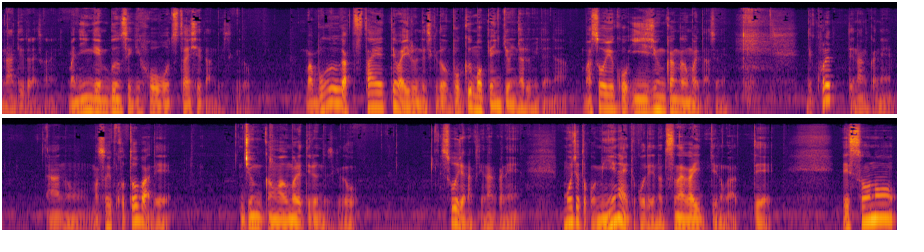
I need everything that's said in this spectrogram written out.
何て言ったらいいんですかね、まあ、人間分析法をお伝えしてたんですけど、まあ、僕が伝えてはいるんですけど僕も勉強になるみたいな、まあ、そういうこういい循環が生まれたんですよね。でこれってなんかねあの、まあ、そういう言葉で循環は生まれてるんですけどそうじゃなくてなんかねもうちょっとこう見えないとこでのつながりっていうのがあってでその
